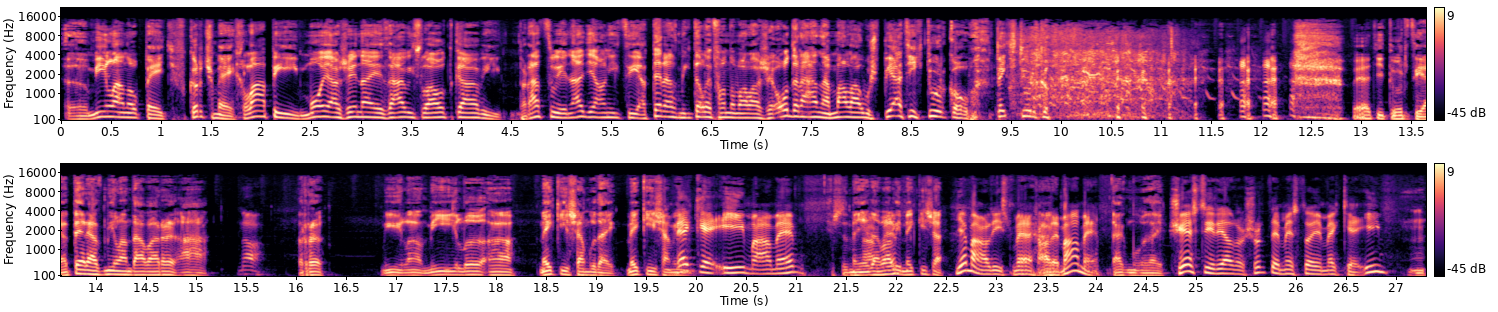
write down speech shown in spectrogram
E, Milan opäť v krčme, chlapí, moja žena je závislá od kávy, pracuje na diálnici a teraz mi telefonovala, že od rána mala už piatich Turkov, 5 Turkov. Piati Turci. A teraz Milan dáva R, aha. No. R. Milan, Mil a Mekíša mu daj. Mekíša Milan. Meké I máme. Ešte sme nedávali Mekíša. Nemali sme, Tak. ale máme. Tak mu ho daj. Šiestý riadok, štvrté mesto je meké I. Hm.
